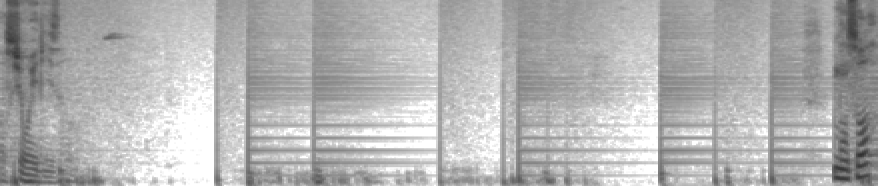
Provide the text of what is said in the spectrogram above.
Attention, Élise. Bonsoir.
